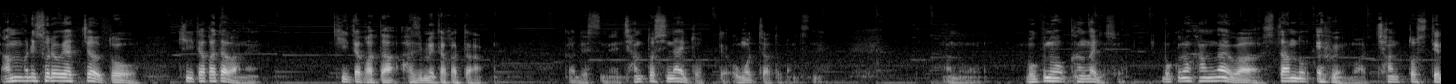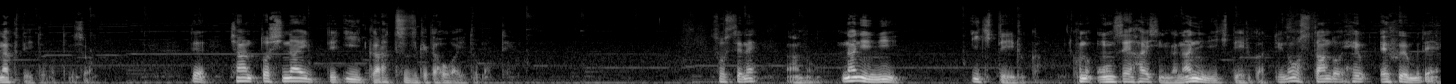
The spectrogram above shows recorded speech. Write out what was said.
あんまりそれをやっちゃうと聞いた方がね聞いた方始めた方がですねちゃんとしないとって思っちゃうと思うんですね。あの僕の考えですよ僕の考えはスタンド FM はちゃんとしてなくていいと思ってるんですよ。でちゃんとしないでいいから続けた方がいいと思っているそしてねあの何に生きているかこの音声配信が何に生きているかっていうのをスタンド FM で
